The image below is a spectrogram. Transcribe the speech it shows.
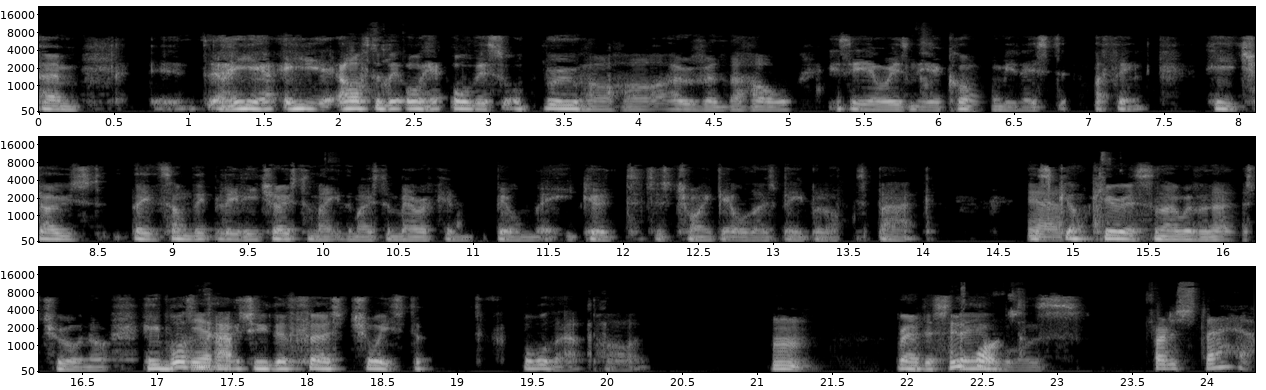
um, he, he after the, all, all this sort of brouhaha over the whole is he or isn't he a communist? I think he chose. They some believe he chose to make the most American film that he could to just try and get all those people off his back. Yeah. I'm curious to know whether that's true or not. He wasn't Yeah. actually the first choice to for that part. Hmm. Fred Astaire was? was. Fred Astaire.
